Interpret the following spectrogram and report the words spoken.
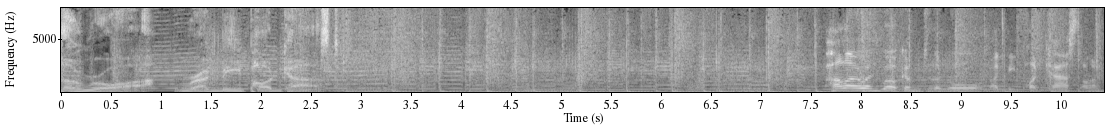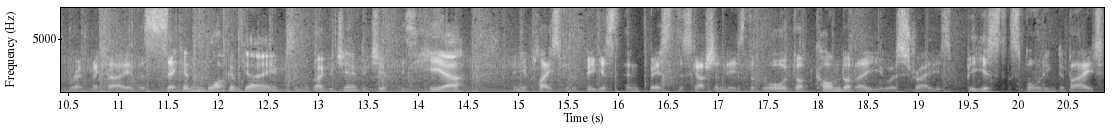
The Roar Rugby Podcast. Hello and welcome to the Roar Rugby Podcast. I'm Brett McKay. The second block of games in the Rugby Championship is here, and your place for the biggest and best discussion is the roar.com.au, Australia's biggest sporting debate.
